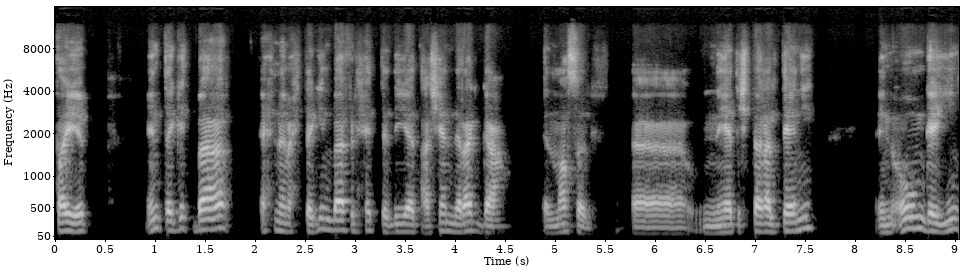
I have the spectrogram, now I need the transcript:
طيب أنت جيت بقى إحنا محتاجين بقى في الحتة ديت عشان نرجع ال muscle آه إن هي تشتغل تاني نقوم جايين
